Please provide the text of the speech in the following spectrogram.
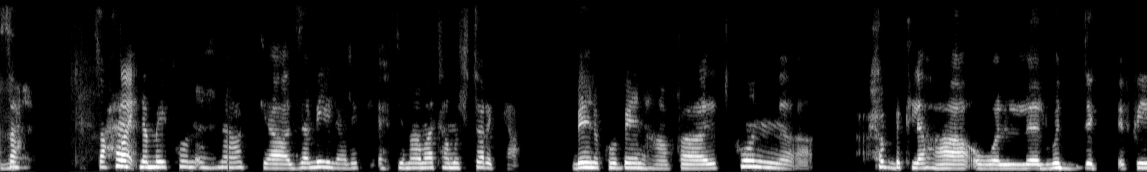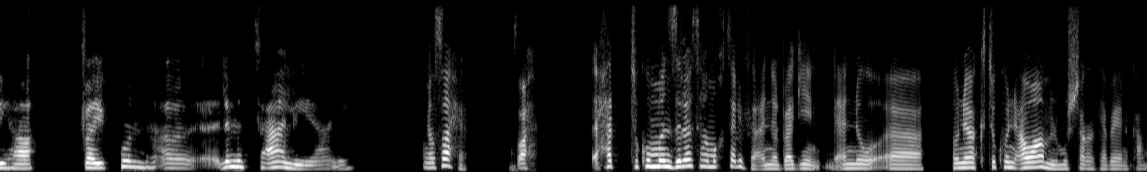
صح. مهم. طيب. صحيح لما يكون هناك زميلة لك اهتماماتها مشتركة بينك وبينها فتكون حبك لها والود فيها فيكون آه، لمت عالي يعني. صحيح صح. حتى تكون منزلتها مختلفة عن الباقيين لأنه آه، هناك تكون عوامل مشتركة بينكم.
